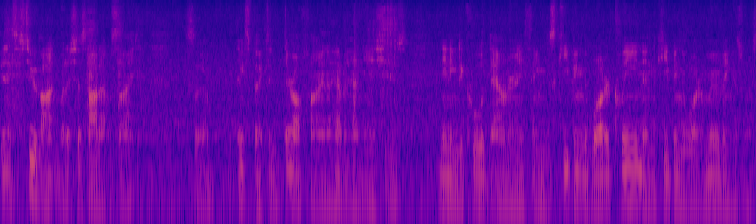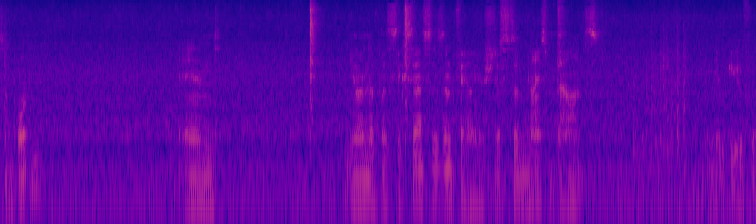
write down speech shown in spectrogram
it's too hot, but it's just hot outside. So expected. They're all fine. I haven't had any issues needing to cool it down or anything. Just keeping the water clean and keeping the water moving is what's important. And you end up with successes and failures. Just a nice balance. And they're beautiful.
